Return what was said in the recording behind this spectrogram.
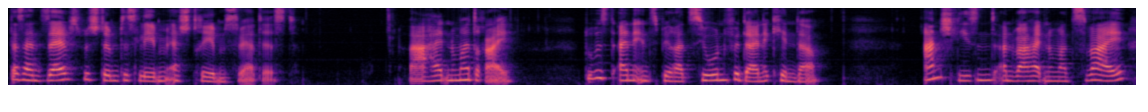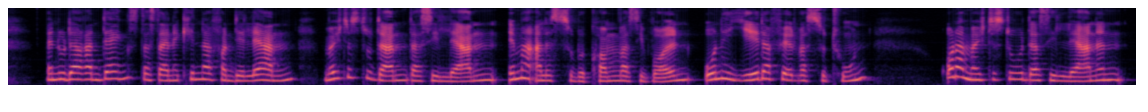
dass ein selbstbestimmtes Leben erstrebenswert ist. Wahrheit Nummer drei: Du bist eine Inspiration für deine Kinder. Anschließend an Wahrheit Nummer zwei wenn du daran denkst, dass deine Kinder von dir lernen, möchtest du dann, dass sie lernen, immer alles zu bekommen, was sie wollen, ohne je dafür etwas zu tun? Oder möchtest du, dass sie lernen,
